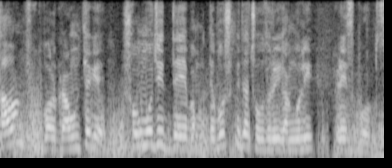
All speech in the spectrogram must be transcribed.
তাওয়াং ফুটবল গ্রাউন্ড থেকে সৌম্যজিৎ দে এবং দেবস্মিতা চৌধুরী গাঙ্গুলি রেস স্পোর্টস।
